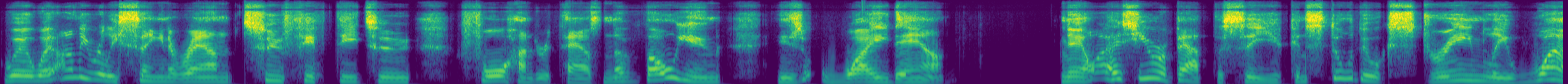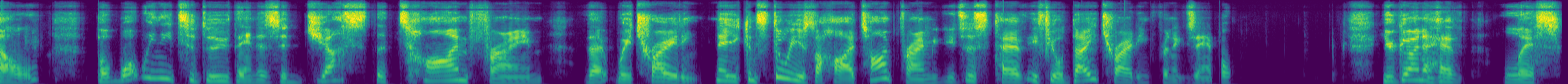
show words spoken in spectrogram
where we're only really seeing around 250 to 400,000. The volume is way down. Now, as you're about to see, you can still do extremely well, but what we need to do then is adjust the time frame that we're trading. Now, you can still use a high time frame. You just have, if you're day trading, for an example, you're going to have less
